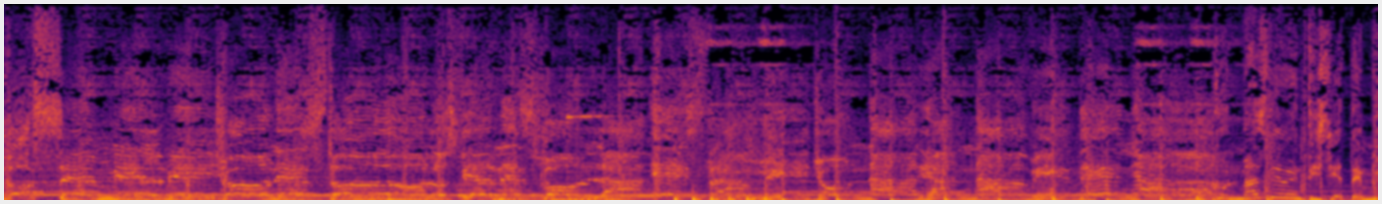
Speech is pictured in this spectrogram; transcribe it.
12 mil millones todos los viernes con la extra millonaria navideña. Con más de 27 mil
